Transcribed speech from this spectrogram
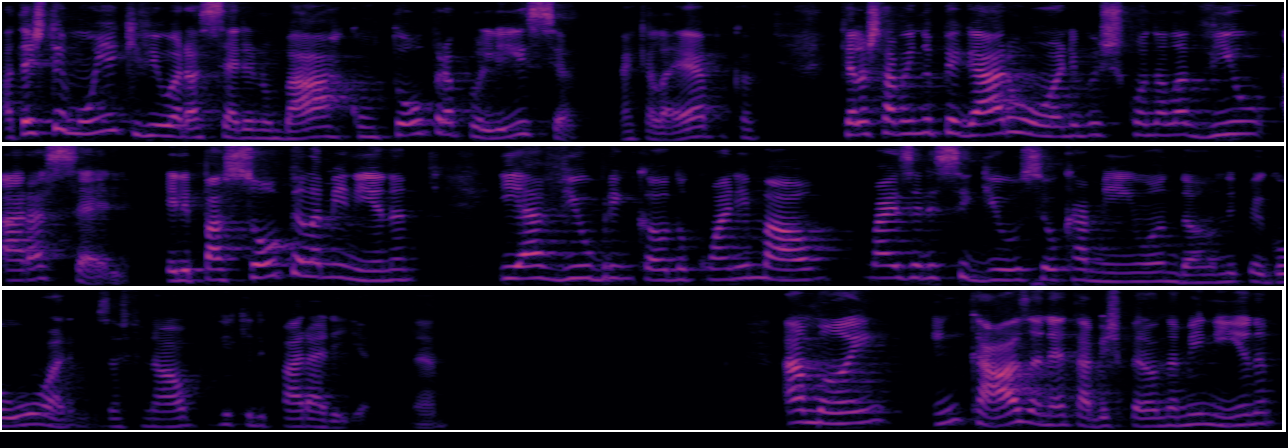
A testemunha que viu Araceli no bar contou para a polícia, naquela época, que ela estava indo pegar o ônibus quando ela viu Araceli. Ele passou pela menina e a viu brincando com o animal, mas ele seguiu o seu caminho andando e pegou o ônibus. Afinal, por que, que ele pararia? Né? A mãe, em casa, né, estava esperando a menina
